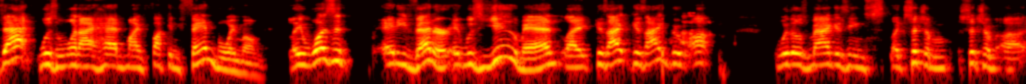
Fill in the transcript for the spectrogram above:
that was when I had my fucking fanboy moment. It wasn't Eddie Vedder. It was you, man. Like, because I because I grew up with those magazines, like such a such a uh,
